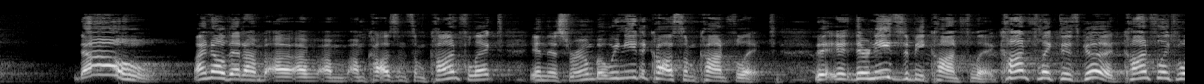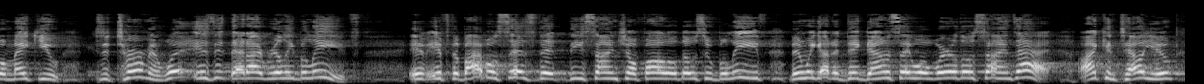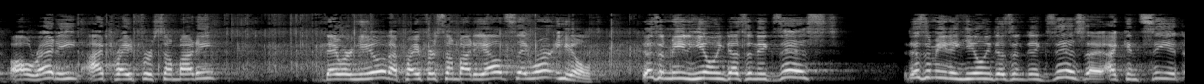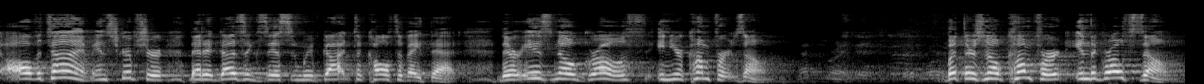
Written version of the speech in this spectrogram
No. I know that I'm, uh, I'm, I'm causing some conflict in this room, but we need to cause some conflict. There needs to be conflict. Conflict is good. Conflict will make you determine what is it that I really believe. If, if the Bible says that these signs shall follow those who believe, then we got to dig down and say, well, where are those signs at? I can tell you already, I prayed for somebody, they were healed. I prayed for somebody else, they weren't healed. Doesn't mean healing doesn't exist. It doesn't mean healing doesn't exist. I, I, can see it all the time in scripture that it does exist and we've got to cultivate that. There is no growth in your comfort zone. But there's no comfort in the growth zone.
